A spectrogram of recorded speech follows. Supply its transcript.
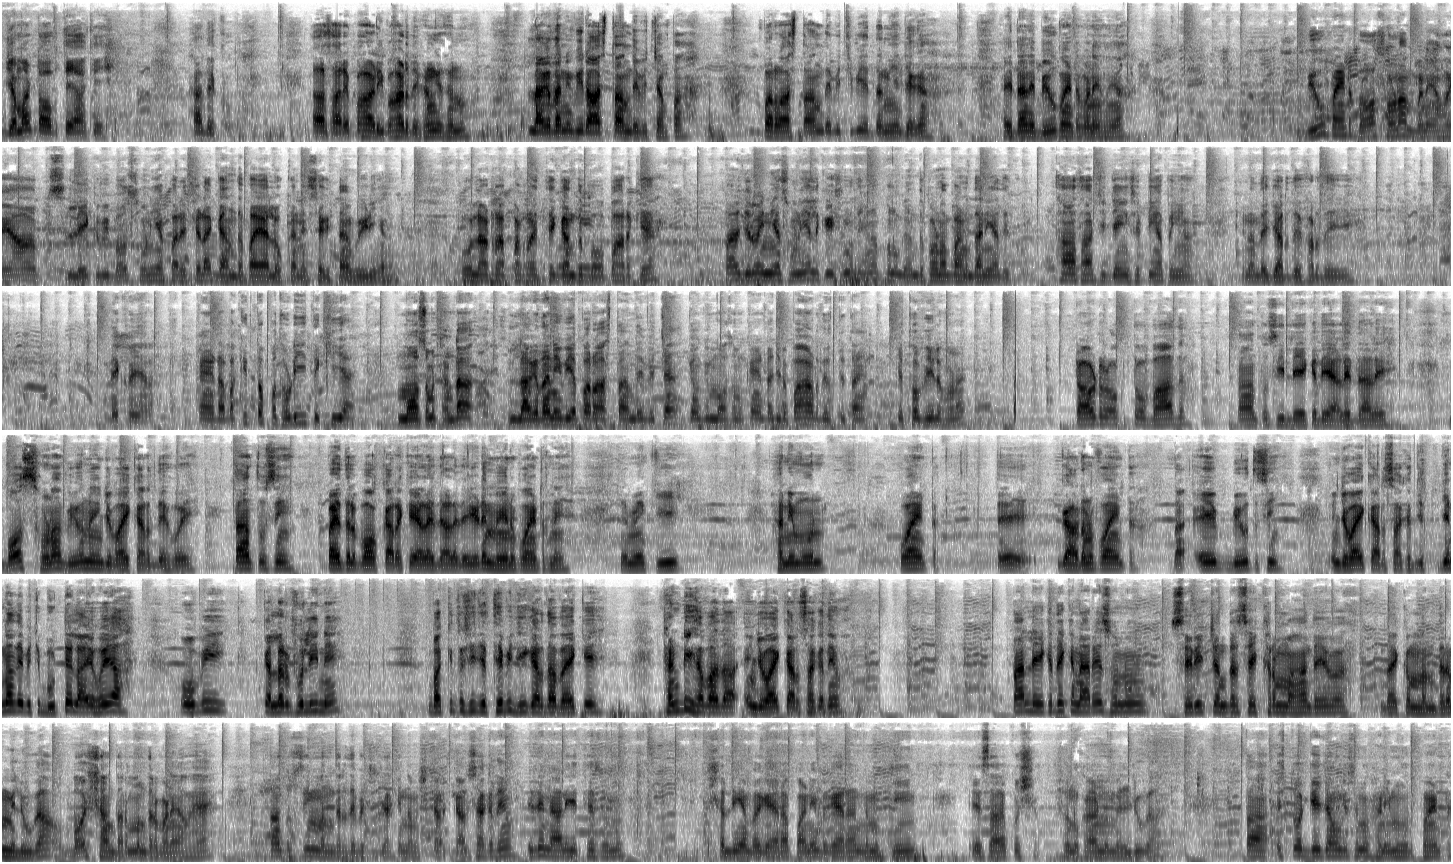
ਜਮਾ ਟੌਪ ਤੇ ਆ ਕੇ। ਆ ਦੇਖੋ। ਆ ਸਾਰੇ ਪਹਾੜੀ ਪਹਾੜ ਦੇਖਣਗੇ ਤੁਹਾਨੂੰ। ਲੱਗਦਾ ਨਹੀਂ ਵੀ ਰਾਜਸਥਾਨ ਦੇ ਵਿੱਚ ਆਪਾਂ, ਪਰ ਰਾਜਸਥਾਨ ਦੇ ਵਿੱਚ ਵੀ ਇਦਾਂ ਦੀਆਂ ਜਗ੍ਹਾ ਇਦਾਂ ਦੇ ਵਿਊ ਪੁਆਇੰਟ ਬਣੇ ਹੋਏ ਆ। ਵਿਊ ਪੁਆਇੰਟ ਬਹੁਤ ਸੋਹਣਾ ਬਣਿਆ ਹੋਇਆ ਲੇਕ ਵੀ ਬਹੁਤ ਸੋਹਣੀ ਆ, ਪਰ ਜਿਹੜਾ ਗੰਦ ਪਾਇਆ ਲੋਕਾਂ ਨੇ ਸਿਗਟਾਂ ਵੀੜੀਆਂ ਕੋਲਾ ਪਟਰਾ ਇੱਥੇ ਗੰਦ ਬਹੁਤ ਪਾ ਰੱਖਿਆ। ਪਰ ਜਦੋਂ ਇੰਨੀਆਂ ਸੋਹਣੀਆਂ ਲੋਕੇਸ਼ਨਾਂ ਤੇ ਹਨਾ, ਆਪਾਂ ਨੂੰ ਗੰਦ ਪਾਉਣਾ ਬਣਦਾ ਨਹੀਂ ਆ, ਦੇਖੋ। ਥਾਂ ਥਾਂ ਚੀਜ਼ਾਂ ਹੀ ਸਿੱਟੀਆਂ ਪਈਆਂ, ਇਹਨਾਂ ਦੇ ਜਰਦੇ ਫਰਦੇ ਜੀ। ਦੇਖੋ ਯਾਰ, ਘੈਂਟ ਬਾਕੀ ਧੁੱਪ ਥੋੜੀ ਜਿਹੀ ਤਿੱਖੀ ਆ, ਮੌਸਮ ਠੰਡਾ, ਲੱਗਦਾ ਨਹੀਂ ਵੀ ਆਪਾਂ ਰਾਜਸਥਾਨ ਦੇ ਵਿੱਚ ਆ, ਕਿਉਂਕਿ ਮੌਸਮ ਘੈਂਟ ਜਦੋਂ ਪਹਾੜ ਦੇ ਉੱਤੇ ਤਾਂ ਕਿੱਥੋਂ ਫੀਲ ਹੋਣਾ। ਟਾਊਡ ਰੌਕ ਤੋਂ ਬਾਅਦ ਤਾਂ ਤੁਸੀਂ ਲੇਕ ਦੇ ਆਲੇ ਦਾਲੇ ਬਹੁਤ ਸੋਹਣਾ ਵਿਊ ਨੂੰ ਇੰਜੋਏ ਕਰਦੇ ਹੋਏ, ਤਾਂ ਤੁਸੀਂ ਪੈਦਲ ਵਾਕ ਕਰਕੇ ਆਲੇ ਦਾਲੇ ਦੇ ਜਿਹੜੇ ਮੇਨ ਪੁਆਇੰਟ ਨੇ, ਜਿਵੇਂ ਕਿ ਹਨੀਮੂਨ ਪੁਆਇੰਟ ਤੇ ਗਾਰਡਨ ਪੁਆਇੰਟ ਤਾਂ ਇਹ ਵਿਊ ਤੁਸੀਂ ਇੰਜੋਏ ਕਰ ਸਕਦੇ ਜਿ- ਜਿਨ੍ਹਾਂ ਦੇ ਵਿੱਚ ਬੂਟੇ ਲਾਏ ਹੋਏ ਆ, ਉਹ ਵੀ ਕਲਰਫੁਲੀ ਨੇ। ਬਾਕੀ ਤੁਸੀਂ ਜਿੱਥੇ ਵੀ ਜੀ ਕਰਦਾ ਬਹਿ ਕੇ ਠੰਡੀ ਹਵਾ ਦਾ ਇੰਜੋਏ ਕਰ ਸਕਦੇ ਹੋ। ਤਾਂ ਲੇਕ ਦੇ ਕਿਨਾਰੇ ਤੁਹਾਨੂੰ ਸ੍ਰੀ ਚੰਦਰ ਸ਼ੇਖਰ ਮਹਾਦੇਵ ਦਾ ਇੱਕ ਮੰਦਿਰ ਮਿਲੂਗਾ। ਬਹੁਤ ਸ਼ਾਨਦਾਰ ਮੰਦਿਰ ਬਣਿਆ ਹੋਇਆ ਹੈ। ਤਾਂ ਤੁਸੀਂ ਮੰਦਿਰ ਦੇ ਵਿੱਚ ਜਾ ਕੇ ਨਮਸਕਾਰ ਕਰ ਸਕਦੇ ਹੋ। ਇਹਦੇ ਨਾਲ ਹੀ ਇੱਥੇ ਤੁਹਾਨੂੰ ਛੱਲੀਆਂ ਵਗੈਰਾ, ਪਾਣੀ ਵਗੈਰਾ, ਨਮਕੀਨ, ਇਹ ਸਾਰਾ ਕੁਝ ਤੁਹਾਨੂੰ ਖਾਣ ਨੂੰ ਮਿਲ ਜੂਗਾ। ਤਾਂ ਇਸ ਤੋਂ ਅੱਗੇ ਜਾਓਗੇ, ਤੁਹਾਨੂੰ ਹਨੀਮੂਨ ਪੁਆਇੰਟ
